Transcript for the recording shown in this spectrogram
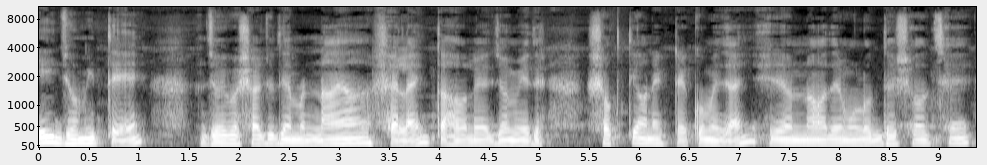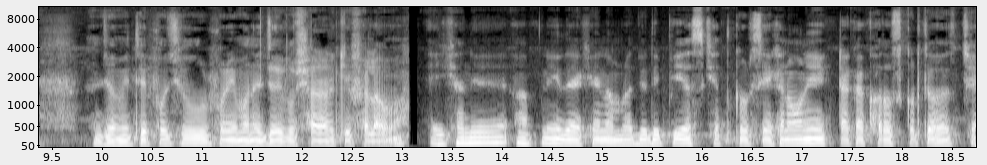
এই জমিতে জৈব সার যদি আমরা না ফেলাই, তাহলে জমির শক্তি অনেকটাই কমে যায়। এই জন্য আমাদের মূল উদ্দেশ্য হচ্ছে জমিতে প্রচুর পরিমাণে জৈব সার আর কি ফেলাবো। এইখানে আপনি দেখেন, আমরা যদি পেঁয়াজ ক্ষেত করছি, এখানে অনেক টাকা খরচ করতে হচ্ছে।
